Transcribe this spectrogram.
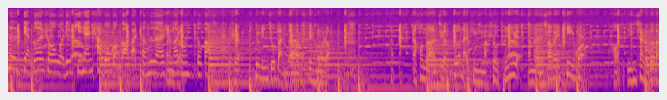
次点歌的时候，我就提前插播广告，把橙子的什么东西都告诉他。就是六零九版的《非诚勿扰》。然后呢，这个歌来听听吧，是首纯音乐，咱们稍微听一会儿，然后就进行下首歌吧。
